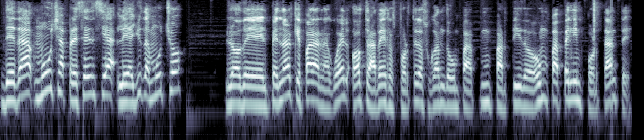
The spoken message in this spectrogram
le da mucha presencia, le ayuda mucho lo del penal que para Nahuel, otra vez los porteros jugando un, partido, un papel importante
